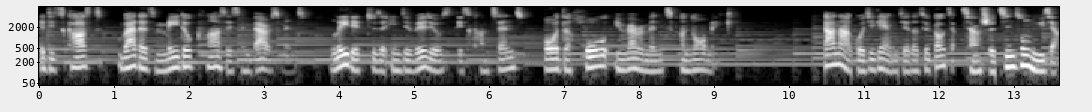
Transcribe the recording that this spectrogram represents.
It discussed whether the middle class's embarrassment led to the individual's discontent or the whole environment anomic. 戛纳国际电影节的最高奖项是金棕榈奖，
